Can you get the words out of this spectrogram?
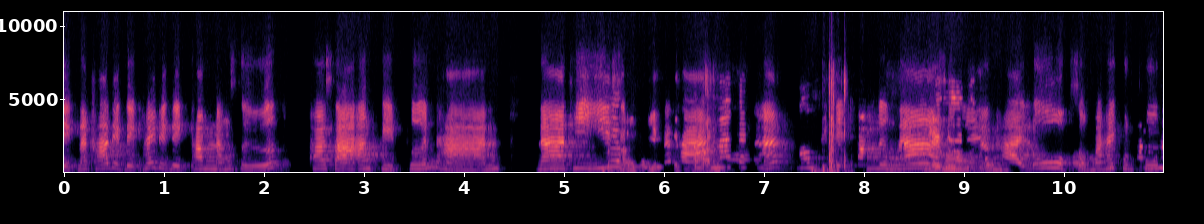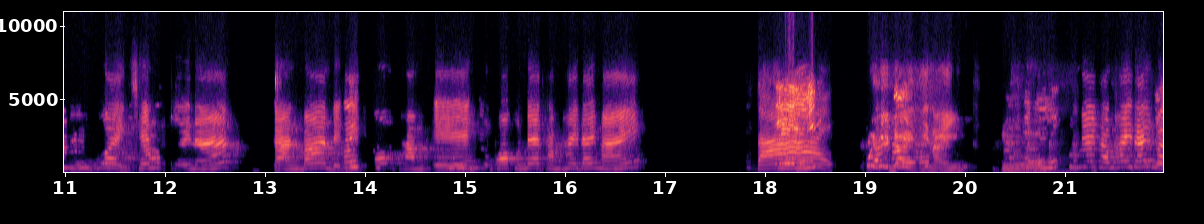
ด็กๆนะคะ เด็กๆ ให้เด็ก ๆทำหนังสือ ภาษาอังกฤษพื้นฐาน หน้าที่ยี่ภาสิษาบอังกฤษนะเป็นคะฐานนะเด็กๆทำหนึ่งหน้าเล่มแล้วถ่ายรูปส่งมาให้คุณครูดูด้วย เช่นเคยนะ การบ้านเด็กๆต้องทำเอง คุณพ่อคุณแม่ทำให้ได้ไหมได้ไม่ได้ที่ไหนโอ้โหคุณแม่ทำให้ได้ไหม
